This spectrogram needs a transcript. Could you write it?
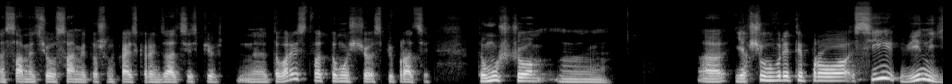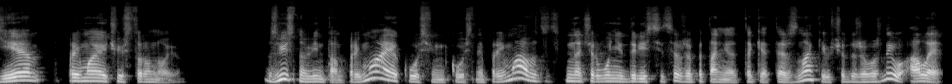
е, саме цього саміту Шанхайської організації співтовариства, тому що співпраці, тому що м, е, якщо говорити про Сі, він є приймаючою стороною. Звісно, він там приймає когось, він когось не приймав на червоній доріжці. Це вже питання таке теж знаків, що дуже важливо. Але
